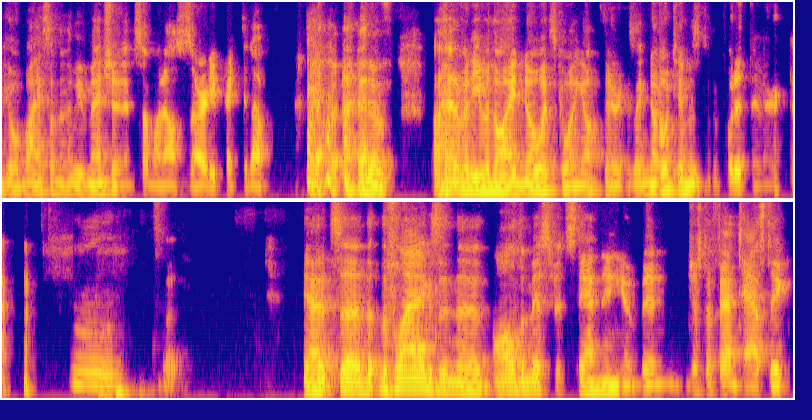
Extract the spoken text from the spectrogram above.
go buy something that we've mentioned and someone else has already picked it up. ahead of ahead of it, even though I know it's going up there because I know Tim is going to put it there. Mm. But yeah, it's uh, the, the flags and the all the misfits standing have been just a fantastic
